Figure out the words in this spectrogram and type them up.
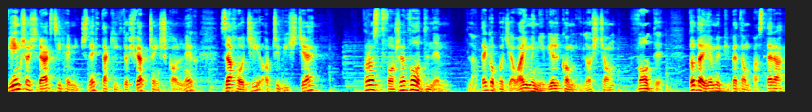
Większość reakcji chemicznych, takich doświadczeń szkolnych, zachodzi oczywiście w roztworze wodnym. Dlatego podziałajmy niewielką ilością wody. Dodajemy pipetą pastera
